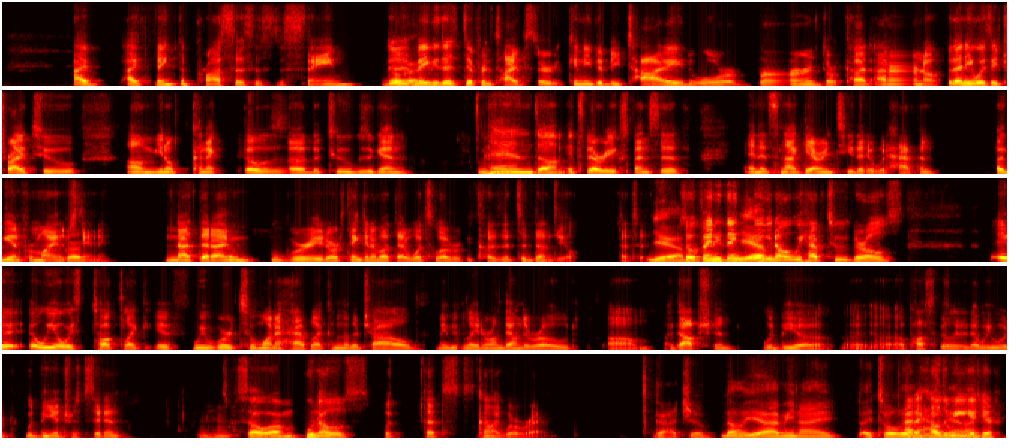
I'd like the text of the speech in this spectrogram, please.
I I think the process is the same. There, okay. Maybe there's different types. There can either be tied or burnt or cut. I don't know. But anyways, they try to, um, you know, connect those uh, the tubes again, mm-hmm. and um, it's very expensive, and it's not guaranteed that it would happen. Again, from my understanding, okay. not that I'm worried or thinking about that whatsoever because it's a done deal. That's it. Yeah. So if anything, yeah. you know, we have two girls. It, we always talked like if we were to want to have like another child, maybe later on down the road, um, adoption would be a, a, a, possibility that we would would be interested in. Mm-hmm. So um, who knows? But that's kind of like where we're at. Gotcha. No, yeah. I mean, I I totally. How hell did we get here?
